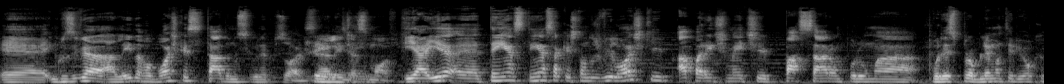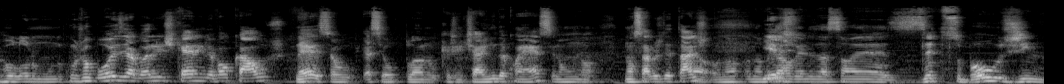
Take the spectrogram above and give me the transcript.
É, inclusive a, a lei da robótica é citada no segundo episódio, Sim, né, a lei de sim. Asimov. E aí é, tem, essa, tem essa questão dos vilões que aparentemente passaram por uma por esse problema anterior que rolou no mundo com os robôs e agora eles querem levar o caos, né? Esse é o, esse é o plano que a gente ainda conhece, não, não, não sabe os detalhes. É, o, no- o nome E da eles- organização é Zetsubou Jin,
